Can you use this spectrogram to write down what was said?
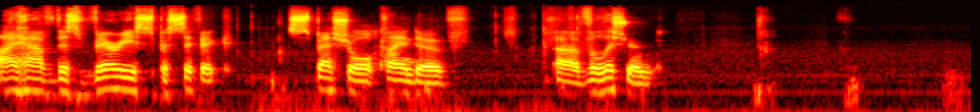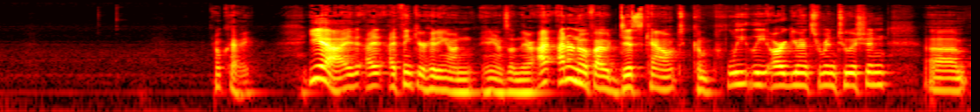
I have this very specific special kind of uh, volition Okay. Yeah, I, I, think you're hitting on hitting on something there. I, I don't know if I would discount completely arguments from intuition um,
